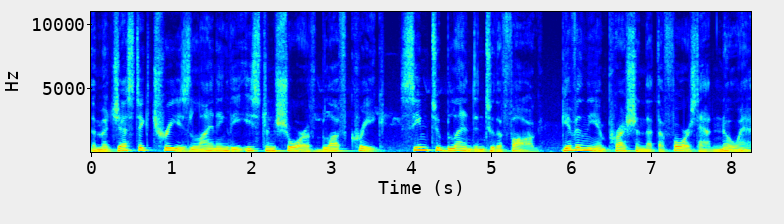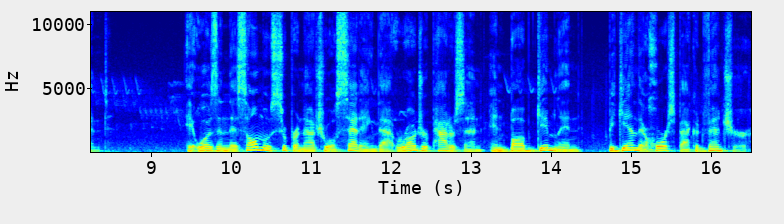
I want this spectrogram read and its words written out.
The majestic trees lining the eastern shore of Bluff Creek seemed to blend into the fog, giving the impression that the forest had no end. It was in this almost supernatural setting that Roger Patterson and Bob Gimlin began their horseback adventure.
